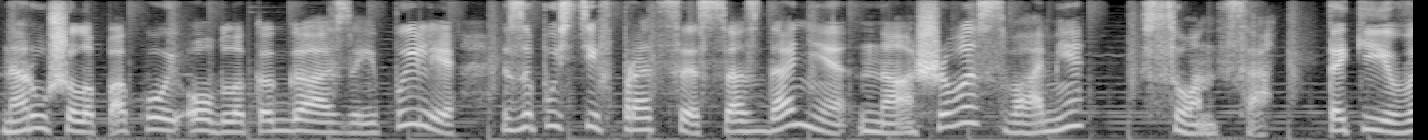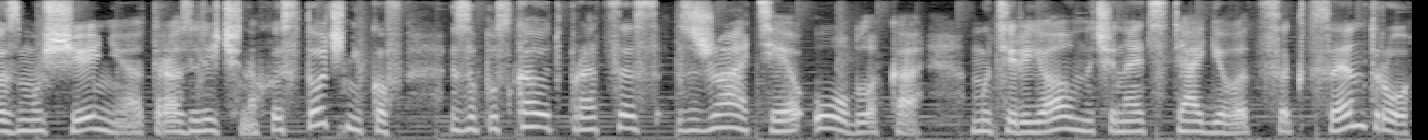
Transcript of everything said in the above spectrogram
нарушила покой облака газа и пыли, запустив процесс создания нашего с вами Солнца. Такие возмущения от различных источников запускают процесс сжатия облака. Материал начинает стягиваться к центру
